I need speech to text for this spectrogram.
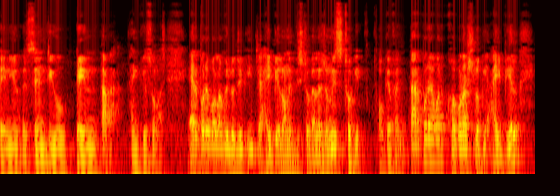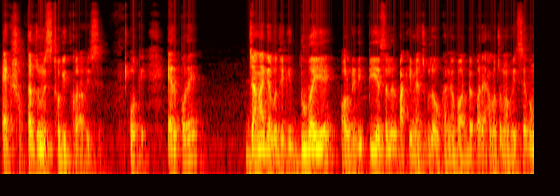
ten you, sent you, ten তারা। থ্যাংক ইউ সো মাচ এরপরে বলা হইল যে কি? যে আইপিএল অনির্দিষ্টকালের জন্য স্থগিত। ওকে ফাইন তারপরে আবার খবর আসলো কি? আইপিএল এক সপ্তাহের জন্য স্থগিত করা হয়েছে ওকে এরপরে জানা গেল যে কি দুবাইয়ে অলরেডি পিএসএল এর বাকি ম্যাচগুলো ওখানে হওয়ার ব্যাপারে আলোচনা হয়েছে এবং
